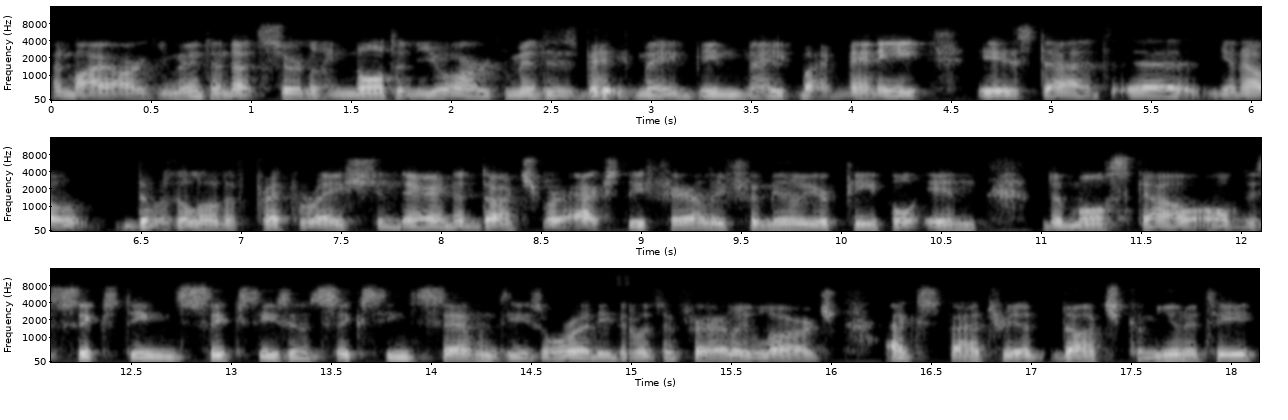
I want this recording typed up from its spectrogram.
And my argument, and that's certainly not a new argument, made, been made by many, is that uh, you know there was a lot of preparation there there. The Dutch were actually fairly familiar people in the Moscow of the 1660s and 1670s already. There was a fairly large expatriate Dutch community,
